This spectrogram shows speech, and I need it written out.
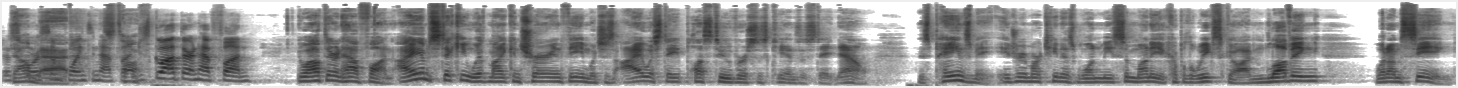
Just score some points and have It's fun. tough. Just go out there and have fun. Go out there and have fun. I am sticking with my contrarian theme, which is Iowa State plus two versus Kansas State. Now, this pains me. Adrian Martinez won me some money a couple of weeks ago. I'm loving what I'm seeing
